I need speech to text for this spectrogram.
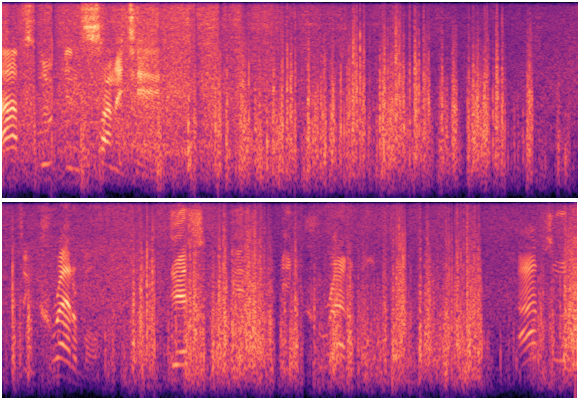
Absolute insanity. It's incredible. This is incredible. Absolutely.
